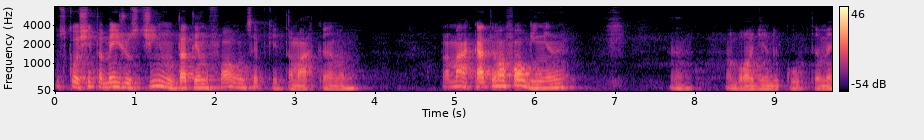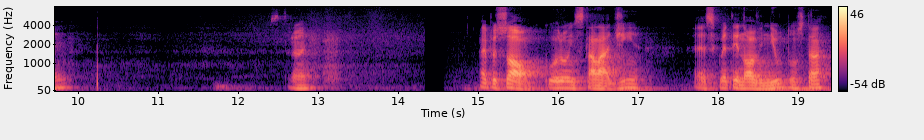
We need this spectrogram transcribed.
os coxinhos tá bem justinho, não tá tendo folga, não sei porque tá marcando, né? Pra marcar tem uma folguinha, né? É, a bordinha do cubo também. Estranho. Aí pessoal, coroa instaladinha. É 59 newtons, tá?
